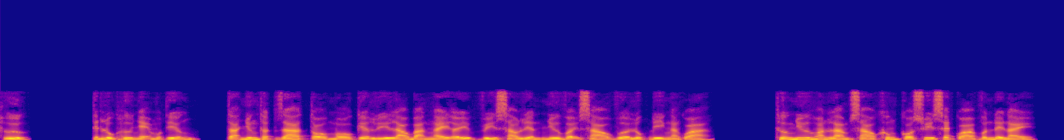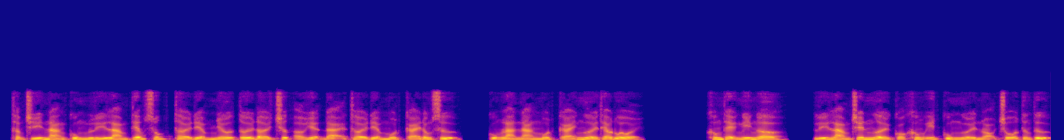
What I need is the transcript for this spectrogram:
Hừ. Tiết lục hừ nhẹ một tiếng, ta nhưng thật ra tò mò kia lý lao bản ngày ấy vì sao liền như vậy xảo vừa lúc đi ngang qua. Thường như hoan làm sao không có suy xét quá vấn đề này, thậm chí nàng cùng Lý làm tiếp xúc thời điểm nhớ tới đời trước ở hiện đại thời điểm một cái đồng sự, cũng là nàng một cái người theo đuổi. Không thể nghi ngờ, Lý làm trên người có không ít cùng người nọ chỗ tương tự.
